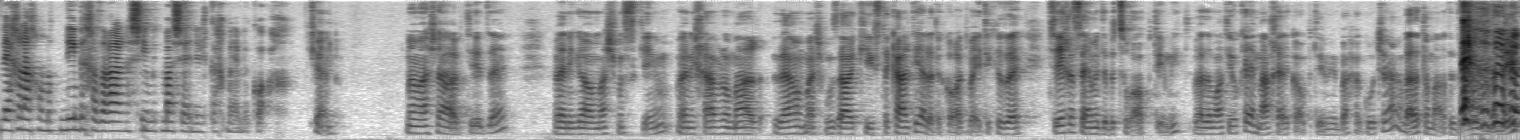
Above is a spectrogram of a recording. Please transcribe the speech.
ואיך אנחנו נותנים בחזרה לאנשים את מה שנלקח מהם בכוח. כן, ממש אהבתי את זה, ואני גם ממש מסכים, ואני חייב לומר, זה היה ממש מוזר, כי הסתכלתי על הדקות והייתי כזה, צריך לסיים את זה בצורה אופטימית, ואז אמרתי, אוקיי, מה החלק האופטימי בהגות שלה? ואז את אמרת את זה בזמנית.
